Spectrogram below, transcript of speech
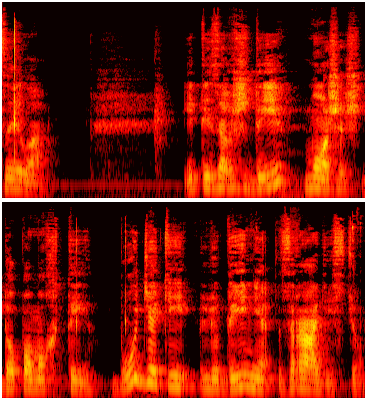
сила. І ти завжди можеш допомогти будь-якій людині з радістю.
